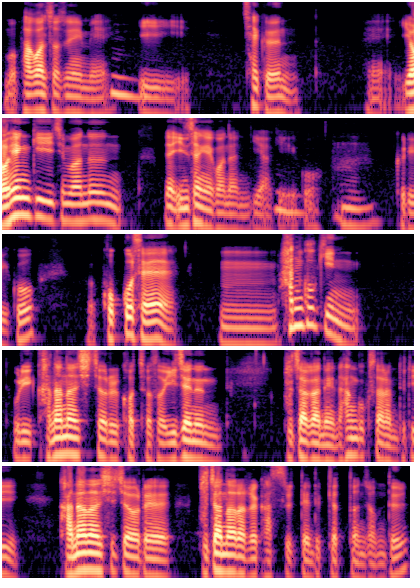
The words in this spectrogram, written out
뭐 박완서 선생님의 음. 이 책은 예, 여행기이지만은 그냥 인생에 관한 이야기이고 음. 그리고 곳곳에 음, 한국인 우리 가난한 시절을 거쳐서 이제는 부자가 된 한국 사람들이 가난한 시절에 부자 나라를 갔을 때 느꼈던 점들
